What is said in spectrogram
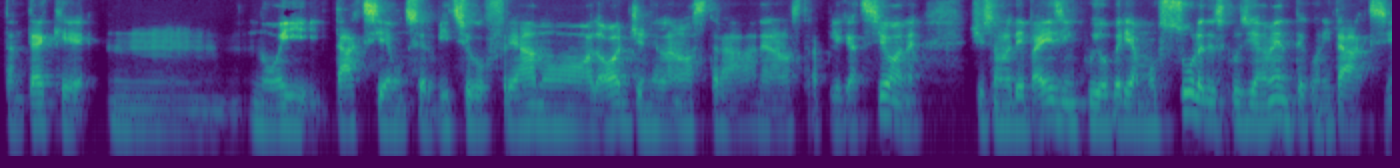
tant'è che mh, noi il taxi è un servizio che offriamo ad oggi nella nostra, nella nostra, applicazione. Ci sono dei paesi in cui operiamo solo ed esclusivamente con i taxi.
